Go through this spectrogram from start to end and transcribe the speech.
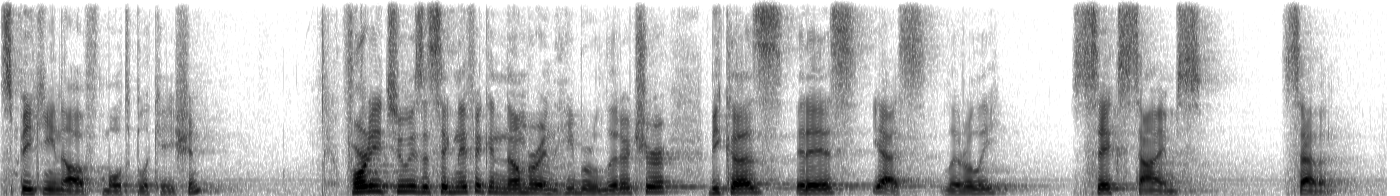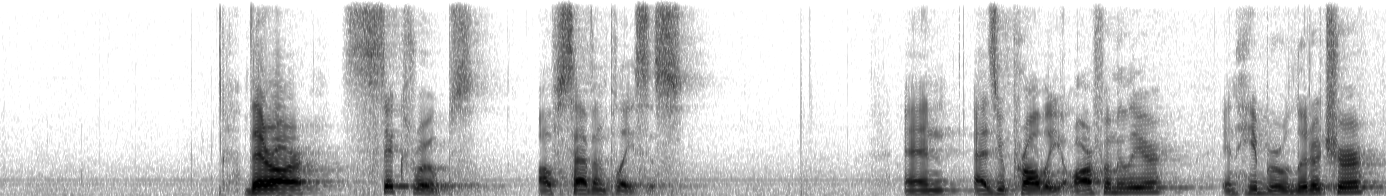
Speaking of multiplication, 42 is a significant number in Hebrew literature because it is, yes, literally, six times seven. There are six groups of seven places. And as you probably are familiar, in Hebrew literature,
